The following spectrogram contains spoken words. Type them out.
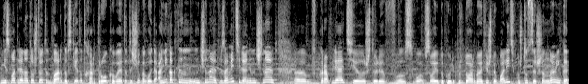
несмотря на то, что этот бардовский, этот хард-роковый, этот еще какой-то, они как-то начинают, вы заметили, они начинают э, вкраплять, э, что ли, в, сво- в свою такую репертуарную афишную политику, что совершенно новенькое,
